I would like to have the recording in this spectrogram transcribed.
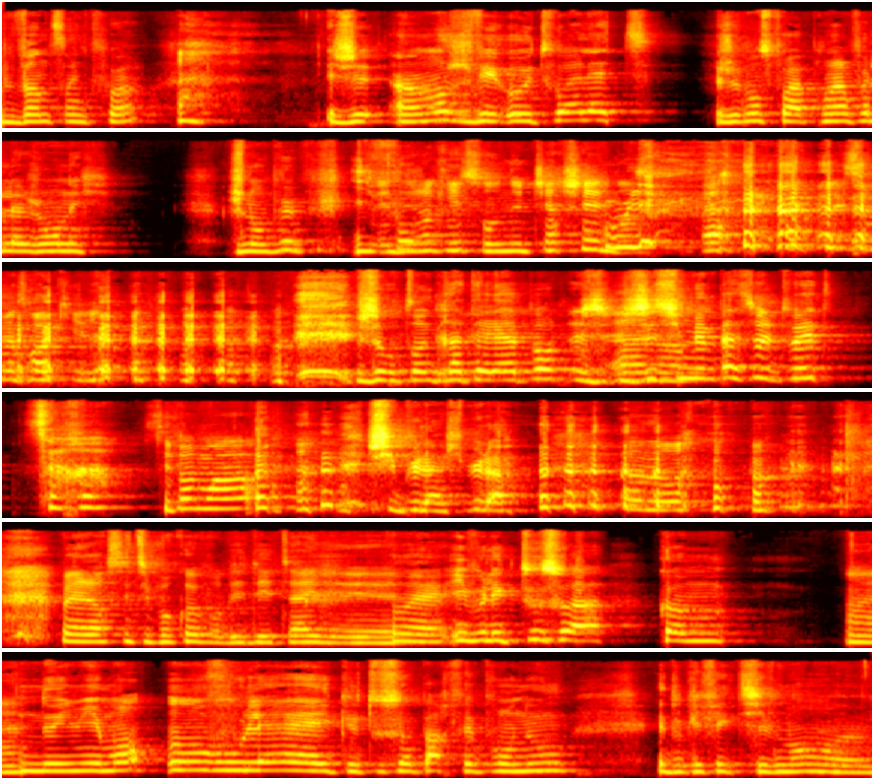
25 fois. Je, à un moment, je vais aux toilettes, je pense pour la première fois de la journée. Je n'en peux plus. Il Il y a faut. des gens qui sont venus te chercher. non Oui. Laissez-moi tranquille. J'entends gratter à la porte. Je, Ah je suis même pas sur le toilette. Sarah, C'est pas moi. je suis plus là, je suis plus là. Ah non. Mais alors, c'était pourquoi Pour des détails et... Ouais, il voulait que tout soit comme Ouais. Noémie et moi, on voulait et que tout soit parfait pour nous. Et donc, effectivement, euh,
